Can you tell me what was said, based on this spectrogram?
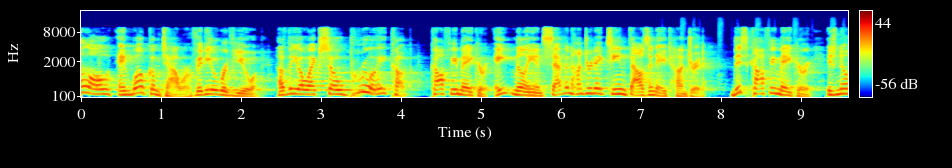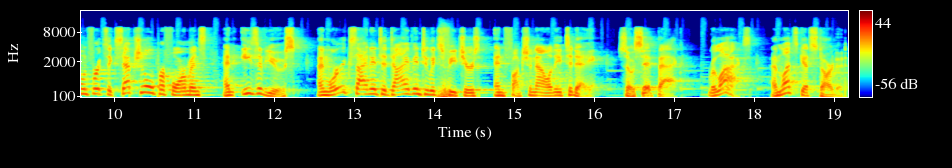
Hello and welcome to our video review of the OXO Brew Cup Coffee Maker 8718800. This coffee maker is known for its exceptional performance and ease of use, and we're excited to dive into its features and functionality today. So sit back, relax, and let's get started.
